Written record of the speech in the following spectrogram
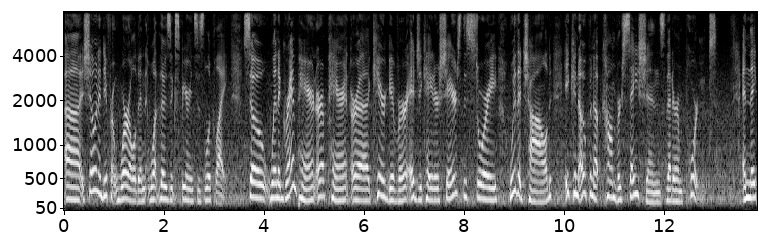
uh, showing a different world and what those experiences look like. So when a grandparent or a parent or a caregiver, educator shares this story with a child, it can open up conversations that are important. And they,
